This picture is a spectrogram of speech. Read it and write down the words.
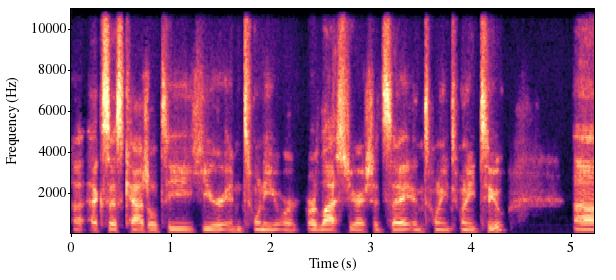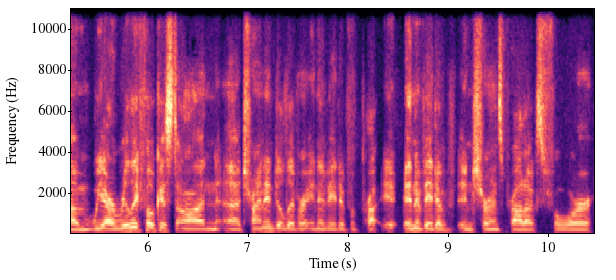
uh, excess casualty here in 20 or, or last year, I should say, in 2022. Um, we are really focused on uh, trying to deliver innovative innovative insurance products for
